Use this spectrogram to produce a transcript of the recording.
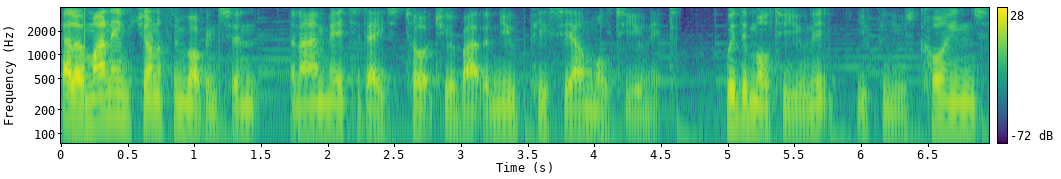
Hello, my name is Jonathan Robinson and I'm here today to talk to you about the new PCL multi-unit. With the multi-unit, you can use coins,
